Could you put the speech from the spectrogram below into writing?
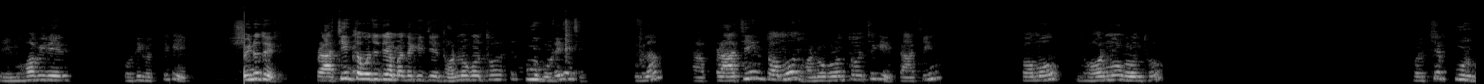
এই মহাবীরের প্রতীক হচ্ছে কি? সৈন্যদের প্রাচীনতম যদি আমরা দেখি যে ধর্মগ্রন্থ হচ্ছে পূর্ব, ঠিক আছে? কি বললাম প্রাচীনতম ধর্মগ্রন্থ হচ্ছে কি? প্রাচীনতম ধর্মগ্রন্থ হচ্ছে পূর্ব,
